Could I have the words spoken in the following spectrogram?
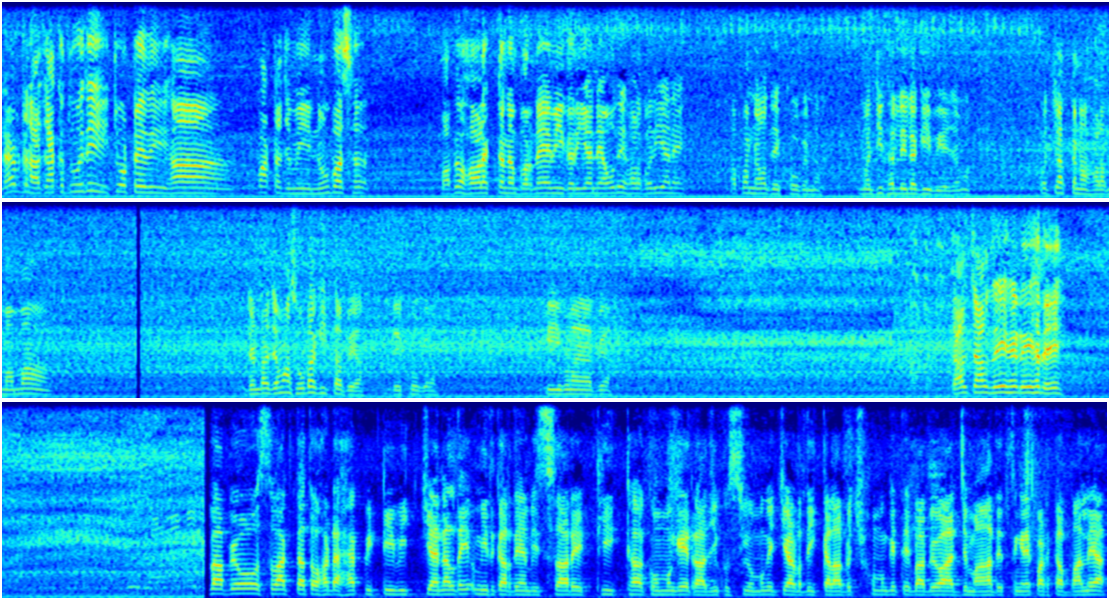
Left ਨਾ ਚੱਕ ਤੂੰ ਇਹਦੀ, ਝੋਟੇ ਦੀ, ਹਾਂ, ਪੱਟ ਜ਼ਮੀਨ ਨੂੰ ਬਸ। ਬਾਬੇ ਹਾਲ ਇੱਕ ਨੰਬਰ ਨੇ, ਐਵੇਂ ਕਰੀ ਜਾਂਦੇ ਆ, ਉਹਦੇ ਹਾਲ ਵਧੀਆ ਨੇ। ਆਪਾਂ ਨਾ ਉਹ ਦੇਖੋ ਕਿੰਨਾ, ਮੰਜੀ ਥੱਲੇ ਲੱਗੀ ਪਈ ਹੈ ਜਮਾ। ਉਹ ਚੱਕ ਨਾ ਹਾਲ ਮਾਮਾ। ਡੰਡਾ ਜਮਾ ਛੋਟਾ ਕੀਤਾ ਪਿਆ, ਦੇਖੋ ਕਰਾ ਕੀ ਬਣਾਇਆ ਪਿਆ। ਚੱਲ ਚੱਲ, ਰੇਹ ਰੇਹ ਦੇ। ਬਾਬਿਓ ਸਵਾਗਤ ਹੈ ਤੁਹਾਡਾ ਹੈਪੀ ਟੀਵੀ ਚੈਨਲ ਤੇ। ਉਮੀਦ ਕਰਦੇ ਹਾਂ ਵੀ ਸਾਰੇ ਠੀਕ ਠਾਕ ਹੋਵੋਗੇ ਰਾਜੀ ਖੁਸ਼ੀ ਹੋਵੋਗੇ ਚੜ੍ਹਦੀ ਕਲਾ ਵਿੱਚ ਹੋਵੋਗੇ ਤੇ ਬਾਬਿਓ ਅੱਜ ਮਹਾਦੇਵ ਸਿੰਘ ਨੇ ਪਟਕਾ ਬੰਨ ਲਿਆ।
